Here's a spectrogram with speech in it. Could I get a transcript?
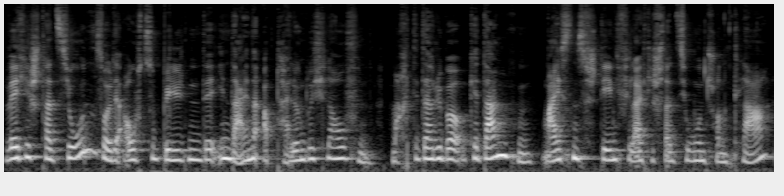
welche Stationen soll der Auszubildende in deiner Abteilung durchlaufen? Mach dir darüber Gedanken. Meistens stehen vielleicht die Stationen schon klar.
